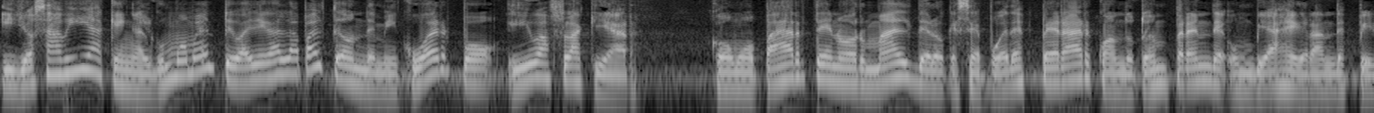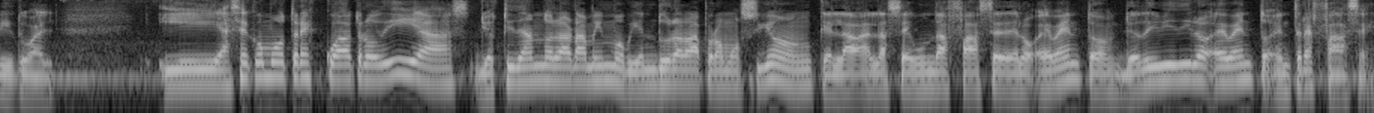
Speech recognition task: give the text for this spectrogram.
y yo sabía que en algún momento iba a llegar la parte donde mi cuerpo iba a flaquear, como parte normal de lo que se puede esperar cuando tú emprendes un viaje grande espiritual. Y hace como 3, 4 días, yo estoy dándole ahora mismo bien dura la promoción, que es la, segunda fase de los eventos. Yo dividí los eventos en tres fases.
